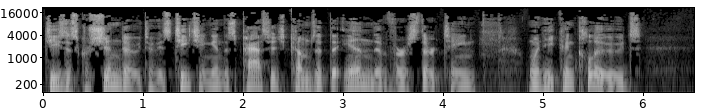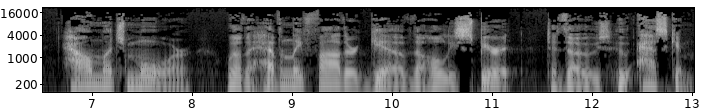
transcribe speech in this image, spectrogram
Jesus' crescendo to his teaching in this passage comes at the end of verse 13 when he concludes, How much more will the Heavenly Father give the Holy Spirit to those who ask him?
